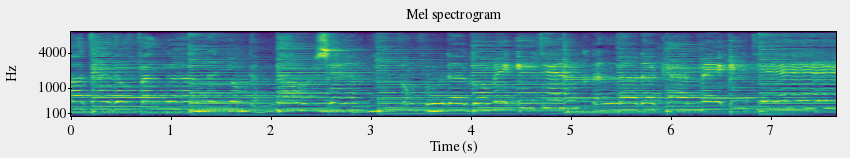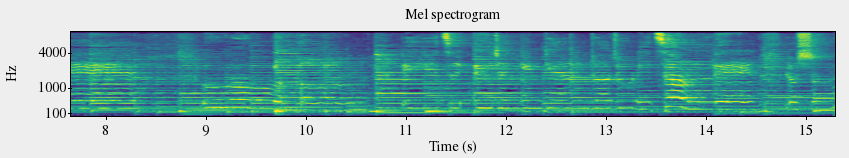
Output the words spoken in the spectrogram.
不计划太多，反而能勇敢冒险，丰富的过每一天，快乐的看每一天。哦第一次遇见阴天，抓住你侧脸，有什么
